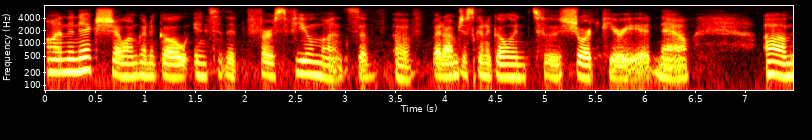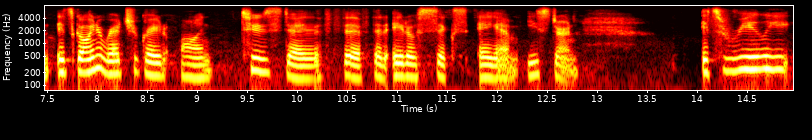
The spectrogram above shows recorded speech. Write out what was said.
on the next show, I'm going to go into the first few months of, of but I'm just going to go into a short period now. Um, it's going to retrograde on Tuesday, the 5th, at 8:06 a.m. Eastern. It's really,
